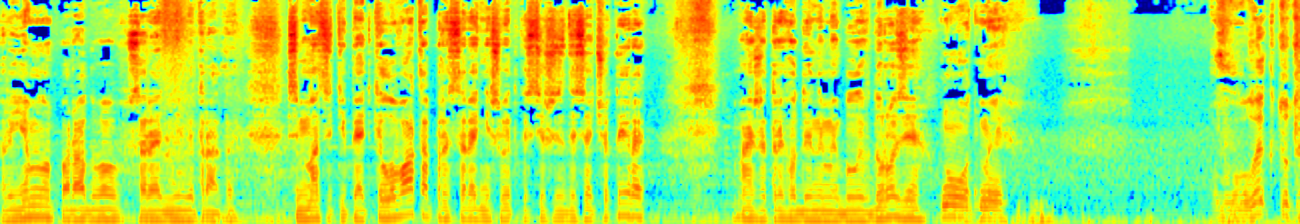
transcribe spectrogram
приємно порадував середні витрати. 17,5 кВт при середній швидкості 64. Майже 3 години ми були в дорозі. Ну от ми вулик тут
